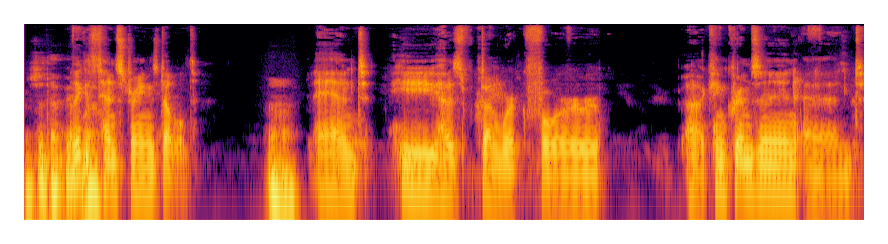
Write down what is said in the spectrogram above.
Is it that I big? think it's 10 strings doubled Uh-huh. and he has done work for uh, King Crimson and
